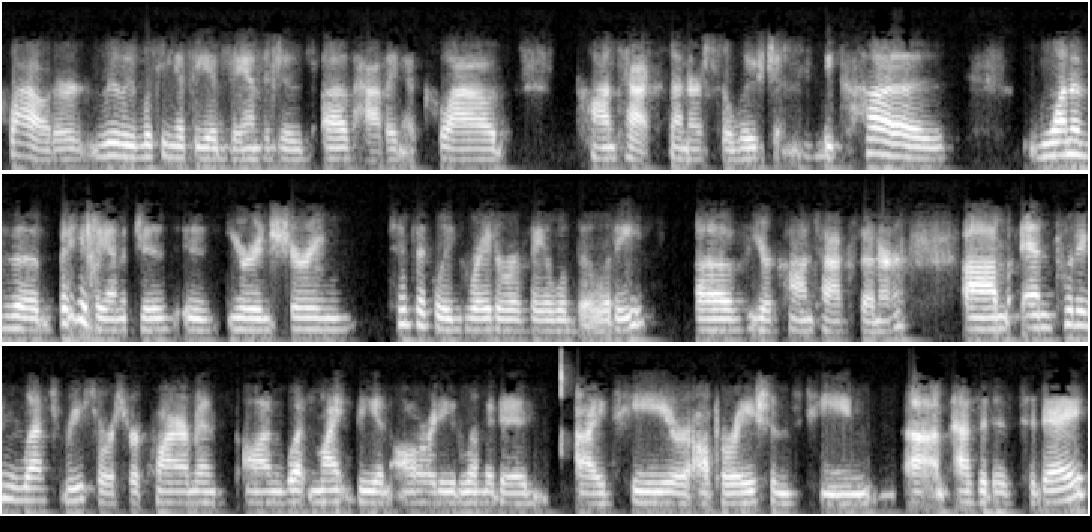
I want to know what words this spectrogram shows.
cloud, or really looking at the advantages of having a cloud contact center solution. Because one of the big advantages is you're ensuring typically greater availability of your contact center um, and putting less resource requirements on what might be an already limited IT or operations team um, as it is today.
